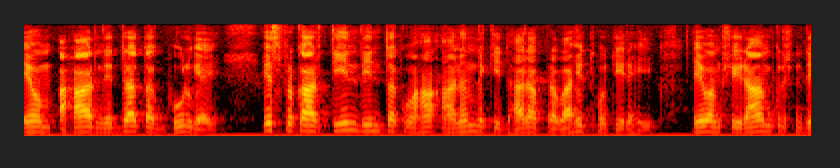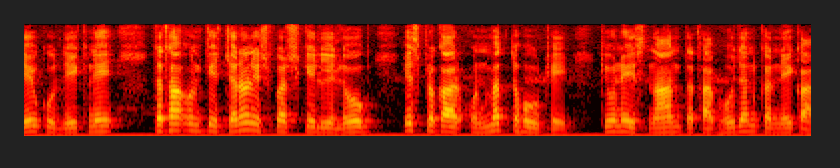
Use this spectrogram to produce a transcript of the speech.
एवं आहार निद्रा तक भूल गए। इस प्रकार तीन दिन तक वहाँ आनंद की धारा प्रवाहित होती रही, एवं श्री रामकृष्ण देव को देखने तथा उनके चरण स्पर्श के लिए लोग इस प्रकार उन्मत्त हो उठे कि उन्हें स्नान तथा भोजन करने का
